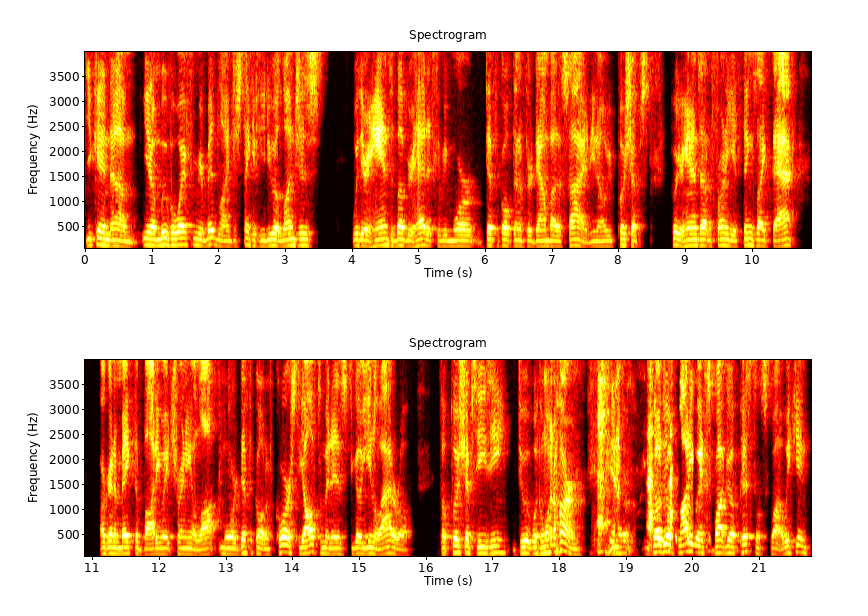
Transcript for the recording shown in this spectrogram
You can, um, you know, move away from your midline. Just think if you do a lunges with your hands above your head, it's going to be more difficult than if they're down by the side. You know, push-ups, put your hands out in front of you, things like that are going to make the body weight training a lot more difficult. Of course, the ultimate is to go unilateral. If a push-up's easy, do it with one arm. You know, don't do a body weight squat, do a pistol squat. We can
